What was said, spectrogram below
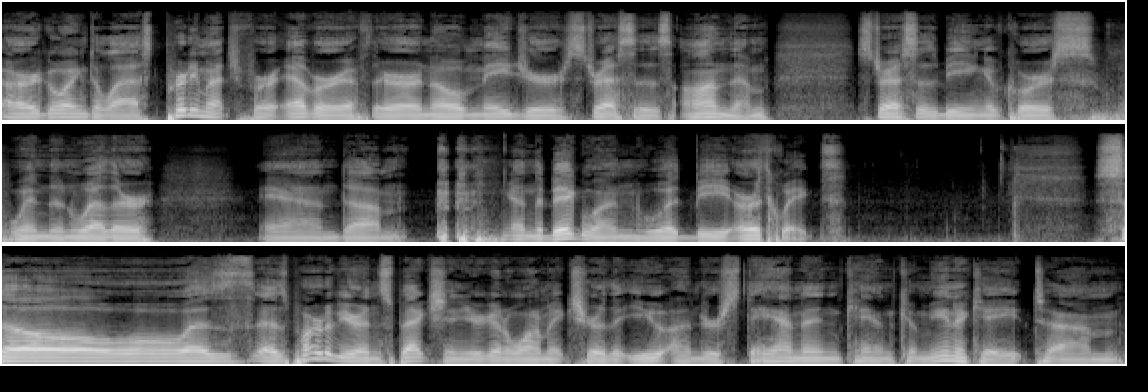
are going to last pretty much forever if there are no major stresses on them. Stresses being, of course, wind and weather, and um, and the big one would be earthquakes. So, as as part of your inspection, you're going to want to make sure that you understand and can communicate um,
